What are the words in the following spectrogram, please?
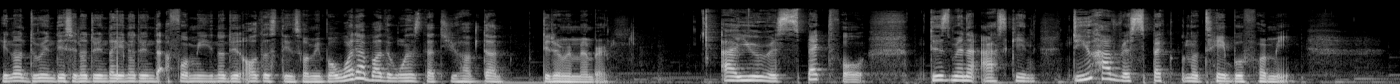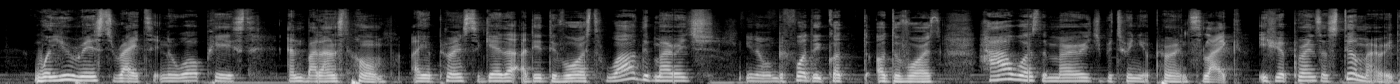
you're not doing this, you're not doing that, you're not doing that for me, you're not doing all those things for me. But what about the ones that you have done? Didn't remember. Are you respectful? These men are asking, do you have respect on the table for me? Were you raised right in a well paced and balanced home? Are your parents together? Are they divorced? While the marriage you know, before they got a divorce, how was the marriage between your parents like? If your parents are still married,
